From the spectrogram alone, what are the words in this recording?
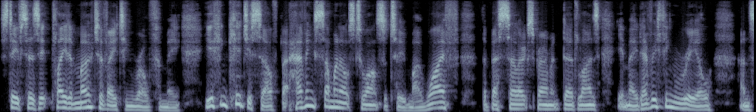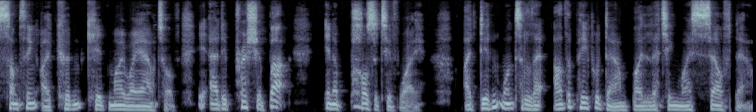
Steve says it played a motivating role for me. You can kid yourself but having someone else to answer to my wife the bestseller experiment deadlines it made everything real and something i couldn't kid my way out of. It added pressure but in a positive way. I didn't want to let other people down by letting myself down.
